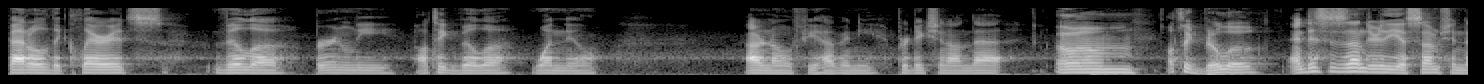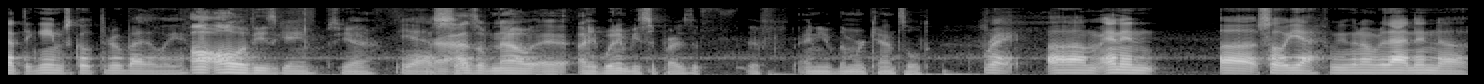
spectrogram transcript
Battle of the Clarets, Villa, Burnley. I'll take Villa 1 0. I don't know if you have any prediction on that. Um, I'll take Villa. And this is under the assumption that the games go through, by the way. All, all of these games, yeah. Yeah. Uh, So, As of now, I, I wouldn't be surprised if, if any of them were canceled. right. Um, and then, uh, so yeah, we went over that. And then uh,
